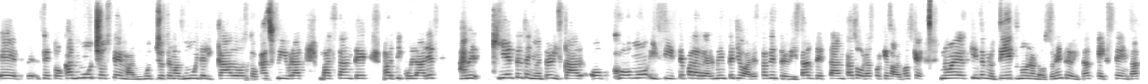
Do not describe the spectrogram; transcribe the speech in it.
eh, se tocan muchos temas, muchos temas muy delicados, tocas fibras bastante particulares. A ver, ¿quién te enseñó a entrevistar o cómo hiciste para realmente llevar estas entrevistas de tantas horas? Porque sabemos que no es 15 minutitos, no, no, no, son entrevistas extensas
